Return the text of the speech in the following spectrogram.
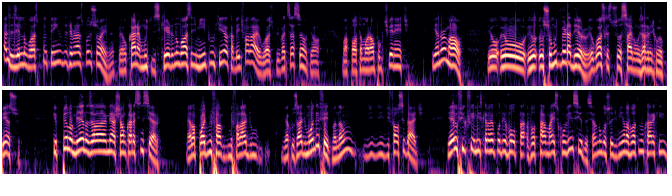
Às vezes ele não gosta porque eu tenho determinadas posições. Né? O cara é muito de esquerda não gosta de mim porque eu acabei de falar, eu gosto de privatização, tenho uma, uma pauta moral um pouco diferente. E é normal. Eu, eu, eu, eu sou muito verdadeiro. Eu gosto que as pessoas saibam exatamente como eu penso, porque pelo menos ela vai me achar um cara sincero. Ela pode me, fa me falar de um, me acusar de um monte de defeito, mas não de, de, de, falsidade. E aí eu fico feliz que ela vai poder voltar, votar mais convencida. Se ela não gostou de mim, ela vota no cara que,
